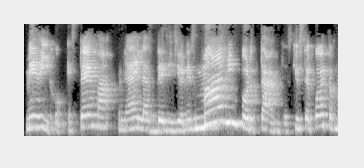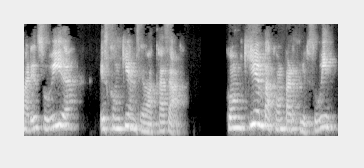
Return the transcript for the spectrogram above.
me dijo, Estefa, una de las decisiones más importantes que usted puede tomar en su vida es con quién se va a casar, con quién va a compartir su vida.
